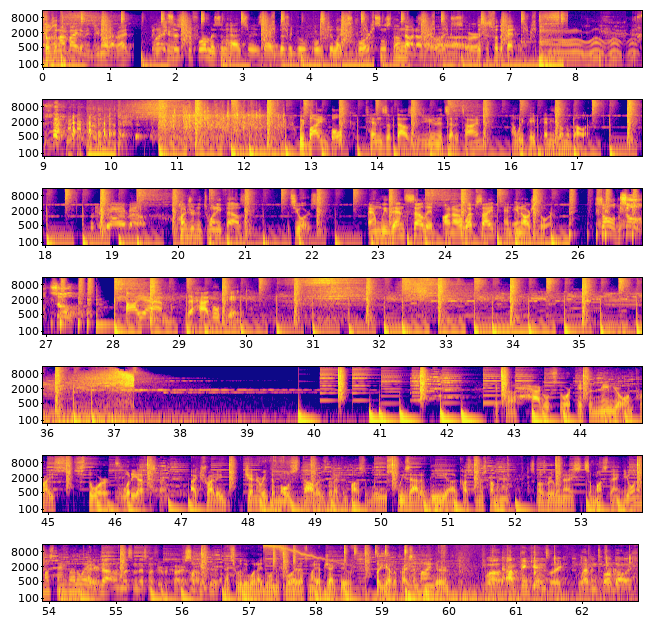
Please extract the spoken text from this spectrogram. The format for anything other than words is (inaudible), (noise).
Those are not vitamins, you know that, right? Well, it says performance enhancer. Is that does it go over to like sports and stuff? No, no, no, no, no, no, no. This is for the bedroom. (laughs) we buy in bulk, tens of thousands of units at a time, and we pay pennies on the dollar. What's your dollar amount? 120,000. It's yours. And we then sell it on our website and in our store. Sold, sold, sold. I am the Haggle King. It's a haggle store. It's a name your own price store. What do you have to spend? I try to generate the most dollars that I can possibly squeeze out of the uh, customers coming in. It smells really nice. It's a Mustang. Do you own a Mustang, by the way? I do not own a Mustang. That's my favorite car. So. Okay, good. That's really what I do on the floor. That's my objective. But do you have a price in mind or Well, I'm thinking it's like 11 dollars,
